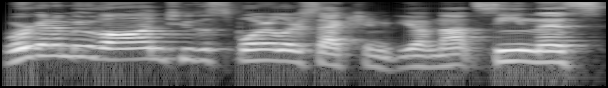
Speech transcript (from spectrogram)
we're gonna move on to the spoiler section. If you have not seen this,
